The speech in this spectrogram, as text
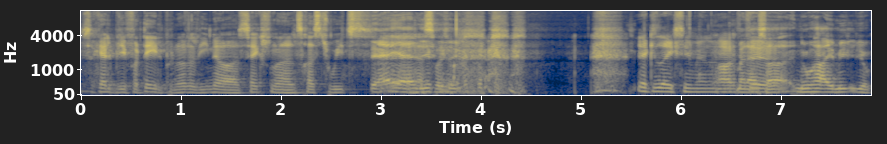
så kan det blive fordelt på noget, der ligner 650 tweets. Ja, ja, lige præcis. Jeg gider ikke sige mere. Nej, Men det... altså, nu har Emil jo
